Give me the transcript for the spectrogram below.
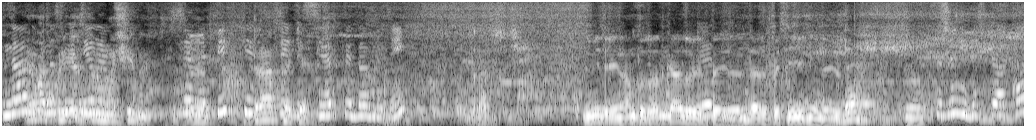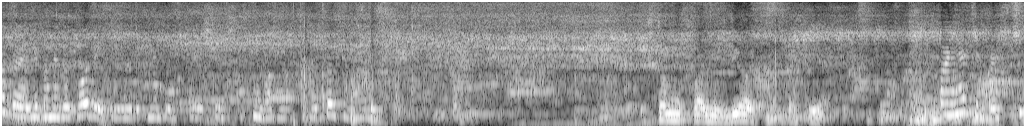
Да, Я мы вас мы делаем мужчина. все напитки, все Здравствуйте. десерты. Добрый день. Дмитрий, нам тут отказывают, э, даже посидеть не дают. Да? Да. К сожалению, без QR-кода, либо медотводы и документы удостоверяющие личность не можем обсудить только на. Что мне с вами сделать, Анастасия? Понятие почти.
